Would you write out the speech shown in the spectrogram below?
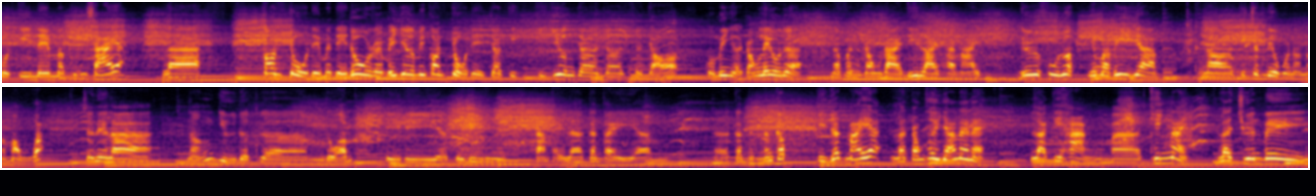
một cái nệm mà kính sái á, là còn chỗ để mà để đồ rồi bây giờ mình còn chỗ để cho cái, cái giường cho, cho cho chó của mình ở trong lều nữa là phần rộng rãi đi lại thoải mái beautiful luôn. Nhưng mà vì à, uh, nó cái chất liệu của nó nó mỏng quá cho nên là nó không giữ được uh, độ ấm. Thì thì tụi mình cảm thấy là cần phải uh, cần phải nâng cấp. Thì rất may á là trong thời gian này này là cái hàng mà King này là chuyên về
